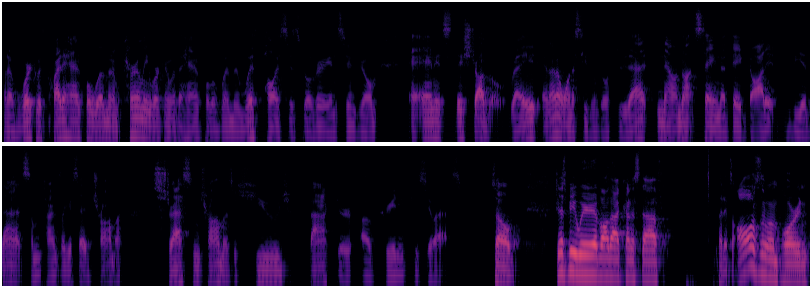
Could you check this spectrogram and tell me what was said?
But I've worked with quite a handful of women. I'm currently working with a handful of women with polycystic ovarian syndrome, and it's they struggle, right? And I don't want to see them go through that. Now, I'm not saying that they got it via that. Sometimes, like I said, trauma, stress, and trauma is a huge factor of creating PCOS. So just be wary of all that kind of stuff. But it's also important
